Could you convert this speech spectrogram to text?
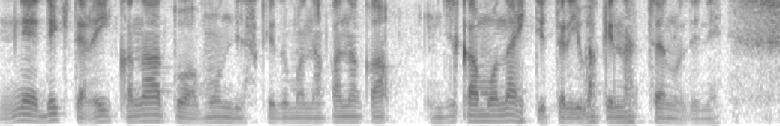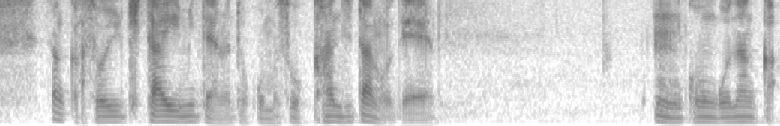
ねできたらいいかなとは思うんですけど、まあ、なかなか時間もないって言ったら言い訳になっちゃうのでねなんかそういう期待みたいなとこもすごく感じたので、うん、今後なんか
